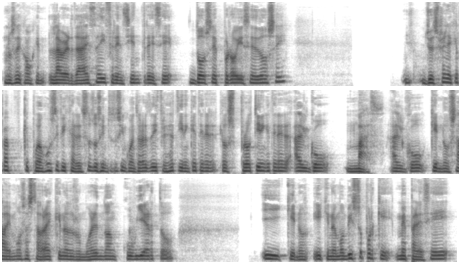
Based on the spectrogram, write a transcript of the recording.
no sé, como que la verdad esa diferencia entre ese 12 Pro y ese 12, yo esperaría que, que puedan justificar esos 250 dólares de diferencia, tienen que tener, los Pro tienen que tener algo más, algo que no sabemos hasta ahora, que los rumores no han cubierto y que no, y que no hemos visto porque me parece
